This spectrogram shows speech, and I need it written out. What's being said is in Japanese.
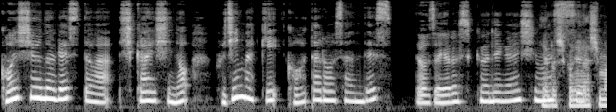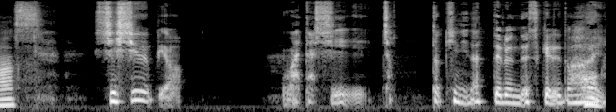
今週のゲストは歯科医師の藤巻幸太郎さんです。どうぞよろしくお願いします。よろしくお願いします。歯周病。私、ちょっと気になってるんですけれども、はい。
